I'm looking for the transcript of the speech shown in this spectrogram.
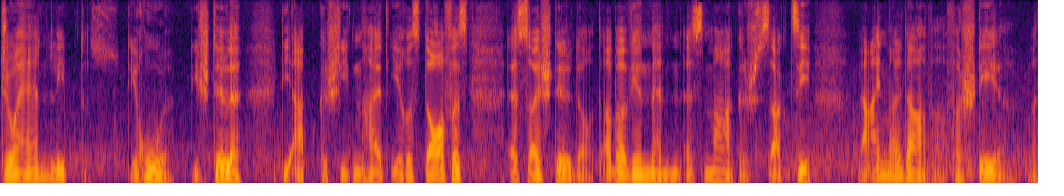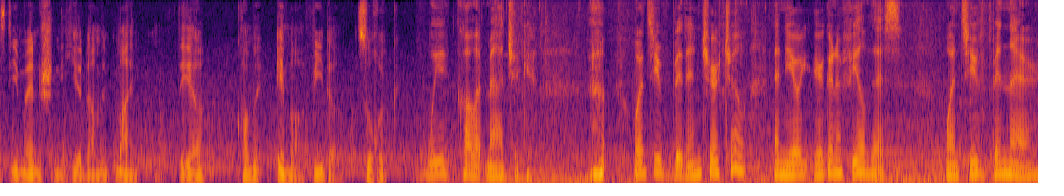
Joanne liebt es. Die Ruhe, die Stille, die Abgeschiedenheit ihres Dorfes. Es sei still dort, aber wir nennen es magisch, sagt sie. Wer einmal da war, verstehe, was die Menschen hier damit meinten. Der komme immer wieder zurück. We call it magic. Once you've been in Churchill, and you're, you're going to feel this. Once you've been there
